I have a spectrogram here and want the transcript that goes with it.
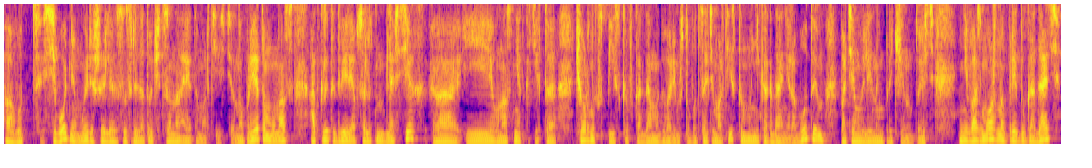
вот сегодня мы решили сосредоточиться на этом артисте. Но при этом у нас открыты двери абсолютно для всех, э, и у нас нет каких-то черных списков, когда мы говорим, что вот с этим артистом мы никогда не работаем по тем или иным причинам. То есть невозможно предугадать,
